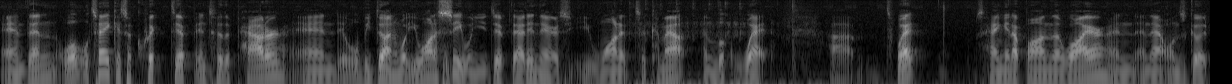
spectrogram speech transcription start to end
and then what we'll take is a quick dip into the powder, and it will be done. What you want to see when you dip that in there is you want it to come out and look wet. Uh, it's wet, it's hanging up on the wire, and, and that one's good.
